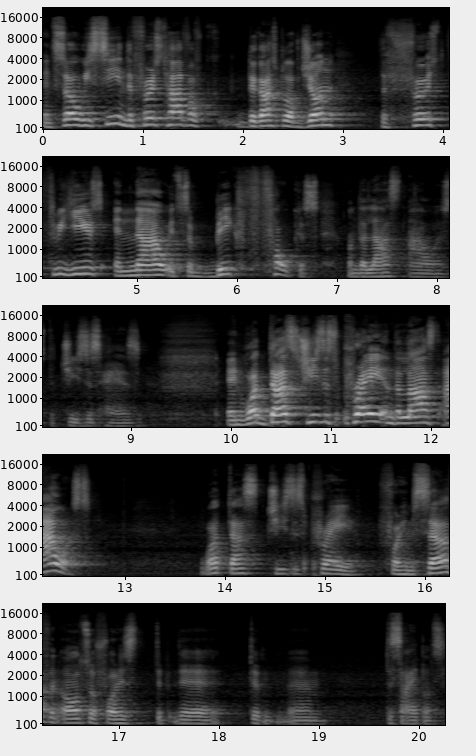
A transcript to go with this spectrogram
And so we see in the first half of the Gospel of John the first three years, and now it's a big focus on the last hours that Jesus has. And what does Jesus pray in the last hours? What does Jesus pray for himself and also for his the, the, the um, disciples?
